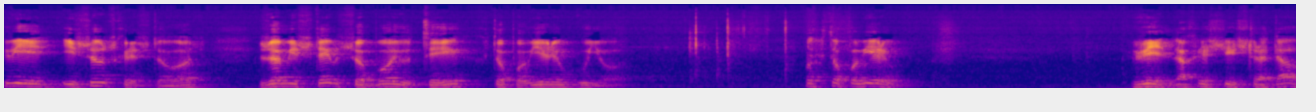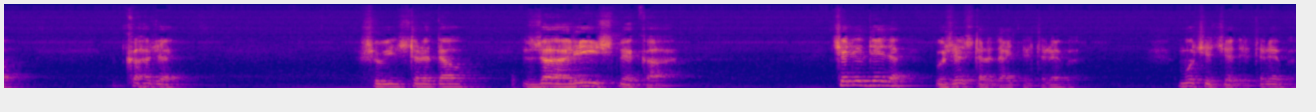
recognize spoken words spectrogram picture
Він, Ісус Христос, замістив собою тих, хто повірив у Його. От хто повірив, Він на хресті страдав, каже, що він страдав за грішника. Ця людина вже страдати не треба, мучитися не треба.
